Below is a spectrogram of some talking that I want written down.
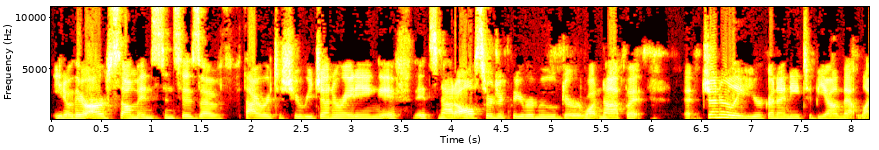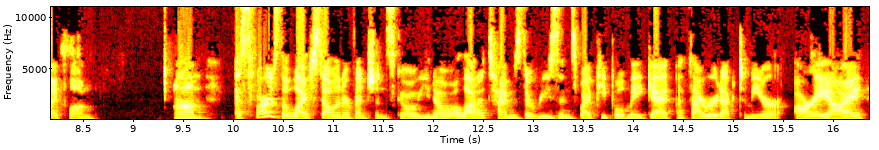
you know, there are some instances of thyroid tissue regenerating if it's not all surgically removed or whatnot, but generally you're going to need to be on that lifelong. Um, as far as the lifestyle interventions go, you know, a lot of times the reasons why people may get a thyroidectomy or RAI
